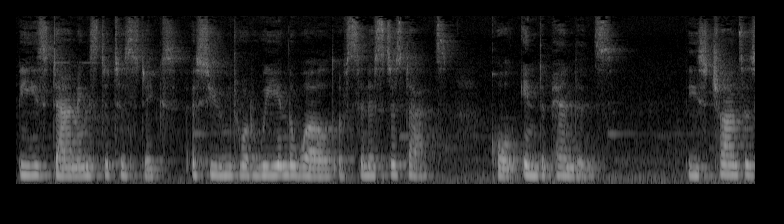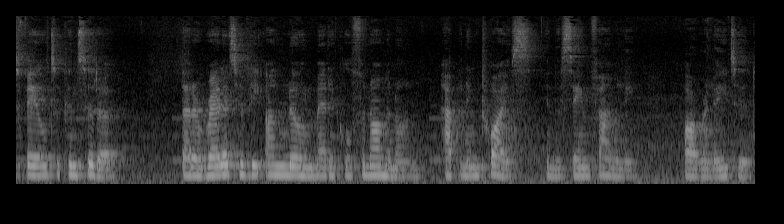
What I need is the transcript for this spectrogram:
These damning statistics assumed what we in the world of sinister stats call independence these chances fail to consider that a relatively unknown medical phenomenon happening twice in the same family are related.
